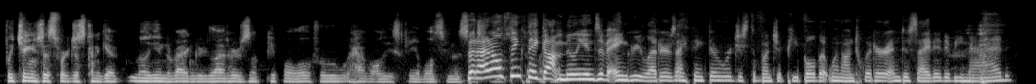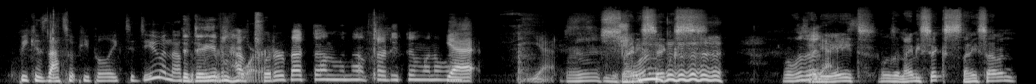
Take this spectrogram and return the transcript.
if we change this, we're just going to get millions of angry letters of people who have all these cables. but I don't think they like got that. millions of angry letters. I think there were just a bunch of people that went on Twitter and decided to be mad because that's what people like to do. And that's did they even have. Twitter back then when that 30 pin went away? Yeah. Yes. Mm, 96. What was it? 98. What was it? 96, 97?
